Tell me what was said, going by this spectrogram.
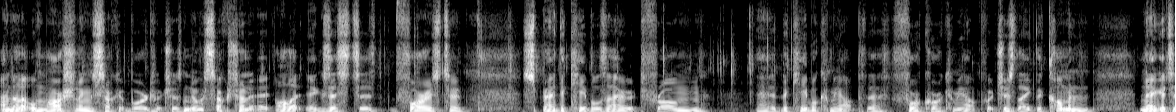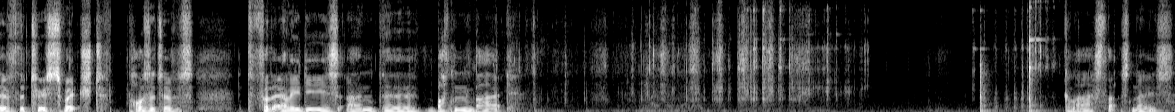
and a little marshalling circuit board which has no circuit on it. All it exists is for is to spread the cables out from uh, the cable coming up, the four core coming up, which is like the common negative, the two switched positives for the LEDs and the button back. Glass, that's nice.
